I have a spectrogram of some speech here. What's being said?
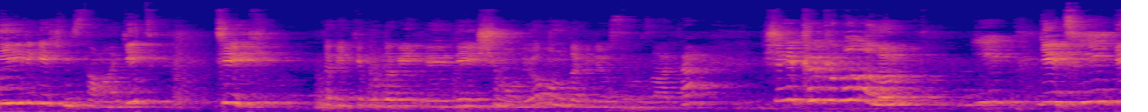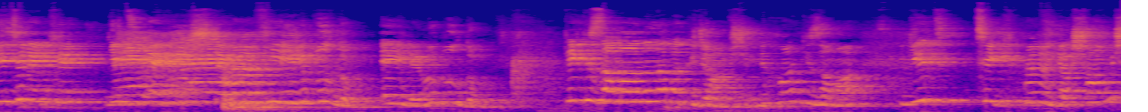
Fiili geçmiş zaman gittik. Tabii ki burada bir e, değişim oluyor. Onu da biliyorsunuz zaten. Şimdi kökü bulalım. Git. Git. Getir eki. Getir. İşte ben fiili buldum. Eylemi buldum. Peki zamanına bakacağım şimdi. Hangi zaman? Gittik. Ha, yaşanmış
